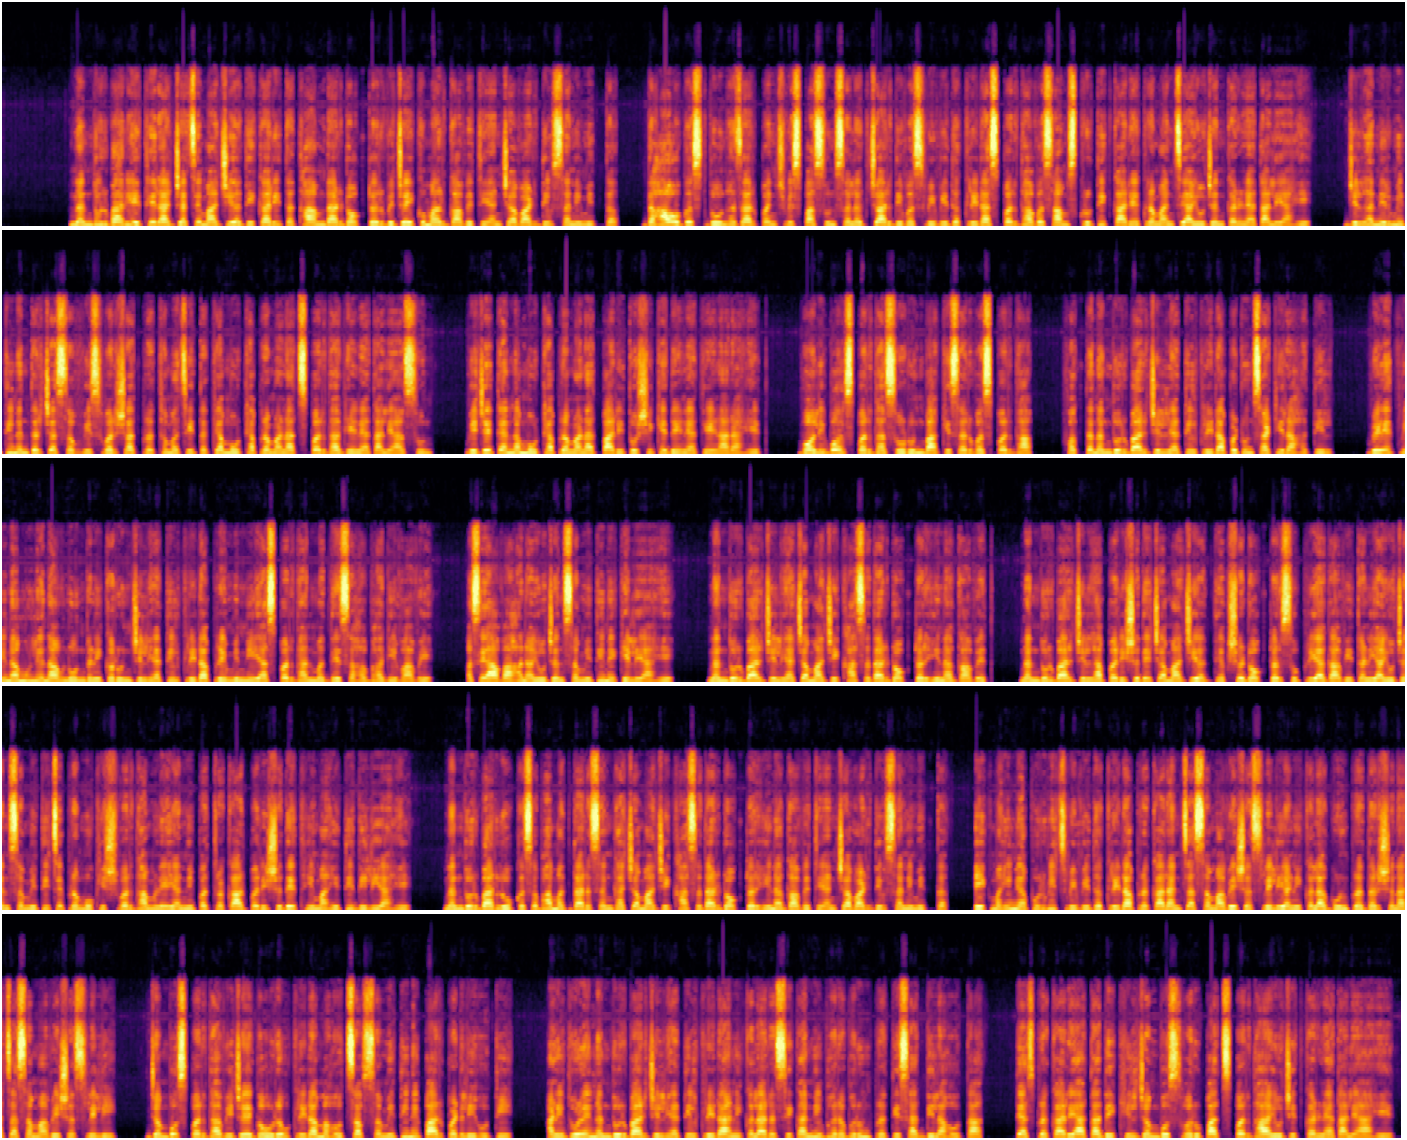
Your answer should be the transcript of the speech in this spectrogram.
नंदुरबार येथे राज्याचे माजी अधिकारी तथा आमदार डॉक्टर विजयकुमार गावित यांच्या वाढदिवसानिमित्त दहा ऑगस्ट दोन हजार पंचवीसपासून सलग चार दिवस विविध क्रीडा स्पर्धा व सांस्कृतिक कार्यक्रमांचे आयोजन करण्यात आले आहे. जिल्हा निर्मितीनंतरच्या सव्वीस वर्षात प्रथमच इतक्या मोठ्या प्रमाणात स्पर्धा घेण्यात आल्या असून विजेत्यांना मोठ्या प्रमाणात पारितोषिके देण्यात येणार आहेत. व्हॉलीबॉल स्पर्धा सोडून बाकी सर्व स्पर्धा फक्त नंदुरबार जिल्ह्यातील क्रीडापटूंसाठी राहतील वेळेत विनामूल्य नाव नोंदणी करून जिल्ह्यातील क्रीडाप्रेमींनी या स्पर्धांमध्ये सहभागी व्हावे असे आवाहन आयोजन समितीने केले आहे. नंदुरबार जिल्ह्याच्या माजी खासदार डॉक्टर हिना गावेत नंदुरबार जिल्हा परिषदेच्या माजी अध्यक्ष डॉक्टर सुप्रिया गावित आणि आयोजन समितीचे प्रमुख ईश्वर धामणे यांनी पत्रकार परिषदेत ही माहिती दिली आहे. नंदुरबार लोकसभा मतदारसंघाच्या माजी खासदार डॉक्टर हिना गावित यांच्या वाढदिवसानिमित्त एक महिन्यापूर्वीच विविध क्रीडा प्रकारांचा समावेश असलेली आणि कलागुण प्रदर्शनाचा समावेश असलेली जम्बो स्पर्धा विजय गौरव क्रीडा महोत्सव समितीने पार पडली होती आणि धुळे नंदुरबार जिल्ह्यातील क्रीडा आणि कला रसिकांनी भरभरून प्रतिसाद दिला होता त्याचप्रकारे आता देखील जम्बो स्वरूपात स्पर्धा आयोजित करण्यात आल्या आहेत.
